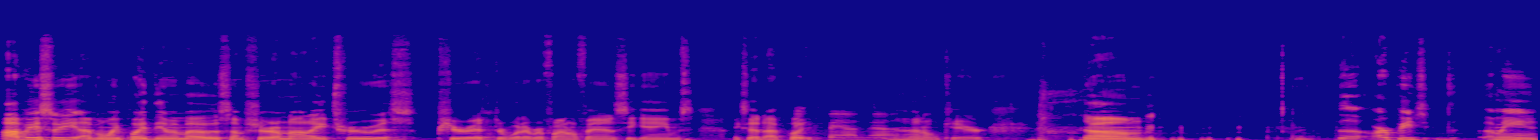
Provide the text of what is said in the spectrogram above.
obviously I've only played the MMOs. So I'm sure I'm not a truest, purist, or whatever Final Fantasy games. Like I said, I played. Big fan, Matt. I don't care. Um, the RPG, I mean,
